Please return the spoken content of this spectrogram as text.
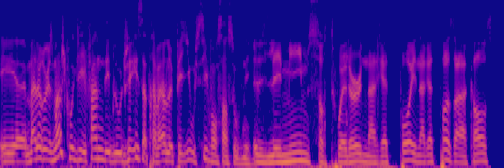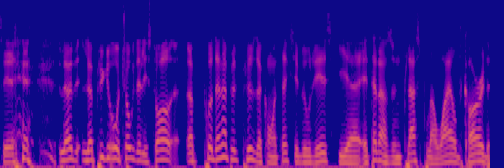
Et euh, malheureusement, je crois que les fans des Blue Jays à travers le pays aussi vont s'en souvenir. Les memes sur Twitter n'arrêtent pas et n'arrêtent pas encore. C'est le, le plus gros choke de l'histoire. Pour donner un peu plus de contexte, les Blue Jays qui euh, étaient dans une place pour la wild card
